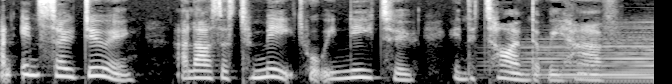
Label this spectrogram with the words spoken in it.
and in so doing, allows us to meet what we need to in the time that we have.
